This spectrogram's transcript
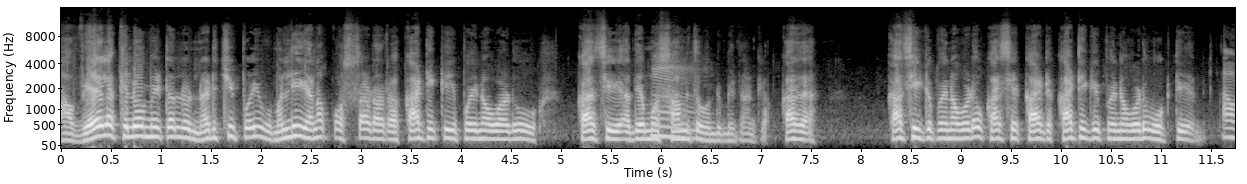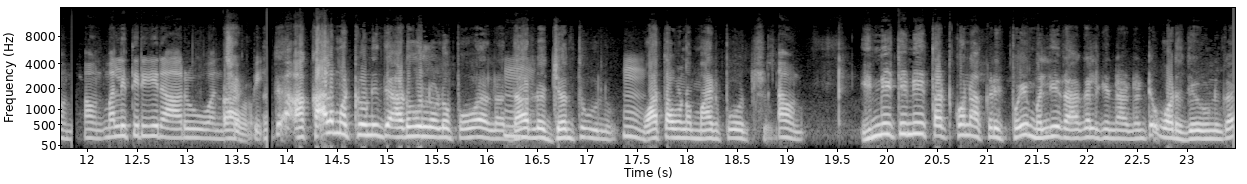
ఆ వేల కిలోమీటర్లు నడిచిపోయి మళ్ళీ వెనక్కి వస్తాడు ఆ కాటికి పోయినవాడు కాశీ అదేమో సామెత ఉంది మీ దాంట్లో. కాదా కాశీకి పోయినవాడు కాశీ కాటి కాటికి పోయినవాడు ఒకటి అని. అవును అవును. మళ్ళీ తిరిగి రారు అని చెప్పి. ఆ కాలం అట్లుండింది అడవులలో పోవాలి దారిలో జంతువులు. వాతావరణం మారిపోవచ్చు. అవును. ఇన్నిటినీ తట్టుకొని అక్కడికి పోయి మళ్ళీ రాగలిగినాడంటే వాడు దేవునిగా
